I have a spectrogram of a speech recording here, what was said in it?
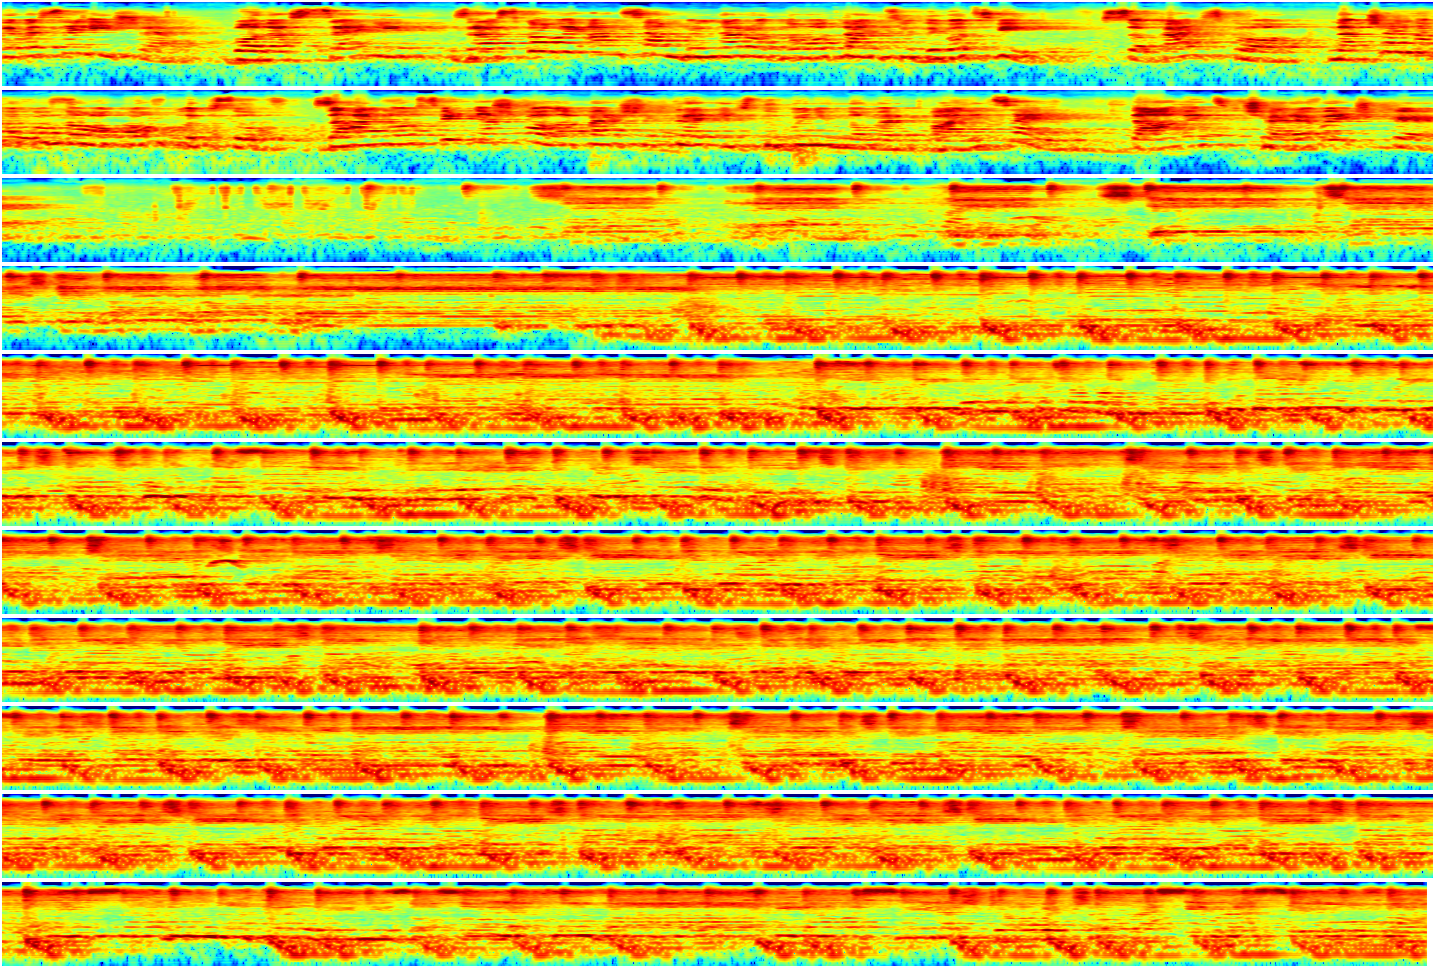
трохи веселіше, бо на сцені зразковий ансамбль народного танцю Дивоцвіт Сокальського навчально-виховного комплексу загальноосвітня школа перших третіх ступенів номер 2 ліцей. Танець черевички. miss you.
